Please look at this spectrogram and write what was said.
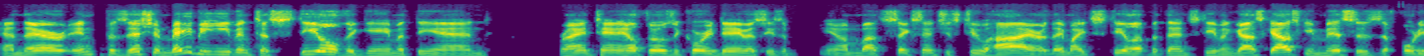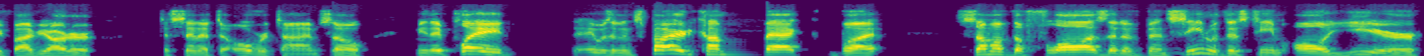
And they're in position, maybe even to steal the game at the end. Ryan Tannehill throws to Corey Davis. He's a you know about six inches too high, or they might steal it. But then Stephen Gostkowski misses a 45 yarder to send it to overtime. So I mean, they played it was an inspired comeback, but some of the flaws that have been seen with this team all year,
